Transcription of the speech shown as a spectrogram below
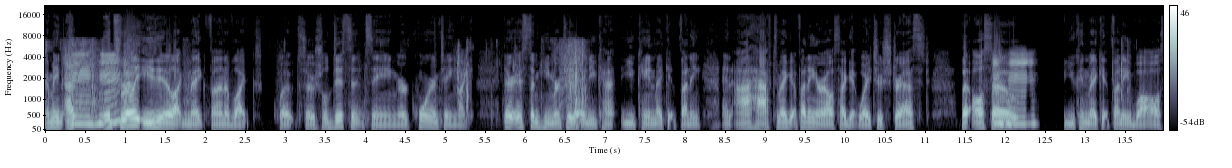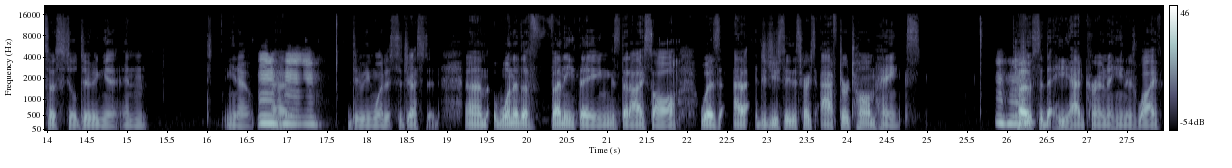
I mean, I, Mhm. it's really easy to like make fun of like quote social distancing or quarantine. Like there is some humor to it, and you can you can make it funny. And I have to make it funny, or else I get way too stressed. But also, Mhm. you can make it funny while also still doing it, and you know, uh, Mhm. Doing what is suggested. Um, one of the funny things that I saw was, uh, did you see this, Grace? After Tom Hanks Mhm. posted that he had corona, he and his wife,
